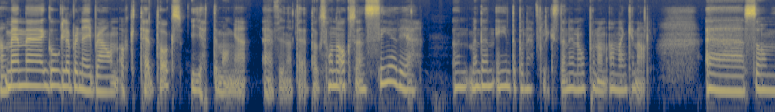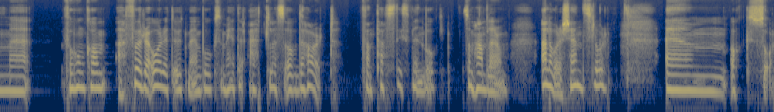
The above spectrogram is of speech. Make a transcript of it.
Ja. Men eh, googla Brené Brown och TED Talks. Jättemånga eh, fina TED Talks. Hon har också en serie. un- Men den är inte på Netflix. Den är nog på någon annan kanal. Eh, som, för hon kom eh, förra året ut med en bok som heter Atlas of the Heart. Fantastiskt fin bok. Som handlar om alla våra känslor. Ehm, och så.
